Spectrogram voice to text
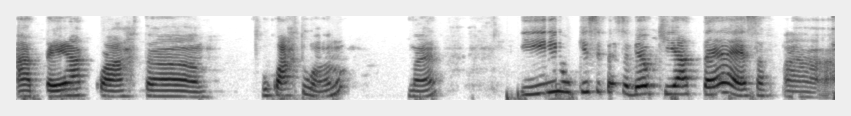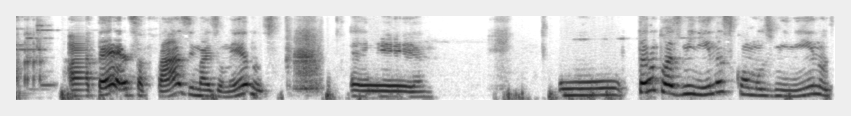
até a quarta, o quarto ano, né? E o que se percebeu que até essa, a, até essa fase, mais ou menos, é, o, tanto as meninas como os meninos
